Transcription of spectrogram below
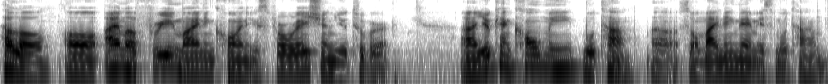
Hello, uh, I'm a free mining coin exploration YouTuber. Uh, you can call me Mutan, uh, so my nickname is Mutan.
